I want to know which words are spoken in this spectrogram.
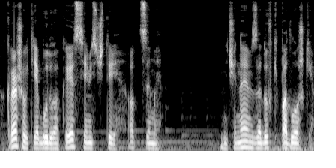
Окрашивать я буду АКС-74 от ЦИМы. Начинаем с задувки подложки.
